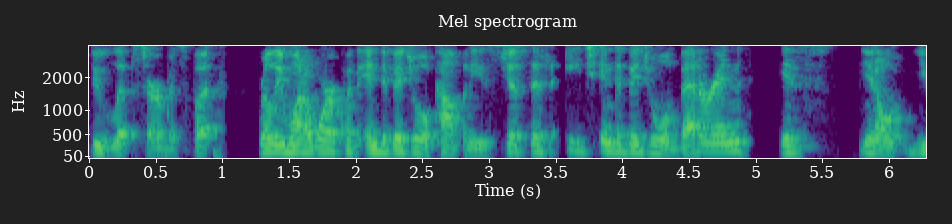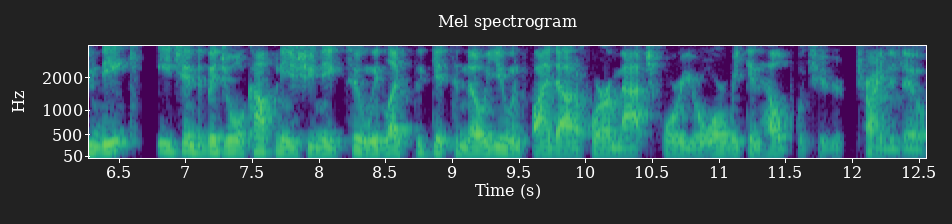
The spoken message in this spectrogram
do lip service. But really want to work with individual companies just as each individual veteran is you know unique each individual company is unique too and we'd like to get to know you and find out if we're a match for you or we can help what you're trying to do.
